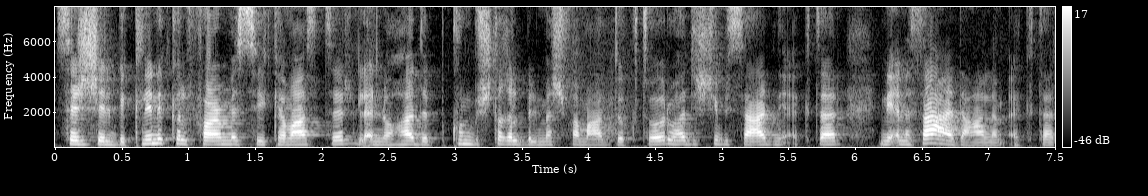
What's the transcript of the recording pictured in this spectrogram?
سجل ب clinical pharmacy ك master لأنه هذا بكون بشتغل بالمشفى مع الدكتور وهذا الشيء بيساعدني أكثر إني أنا ساعد عالم أكثر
